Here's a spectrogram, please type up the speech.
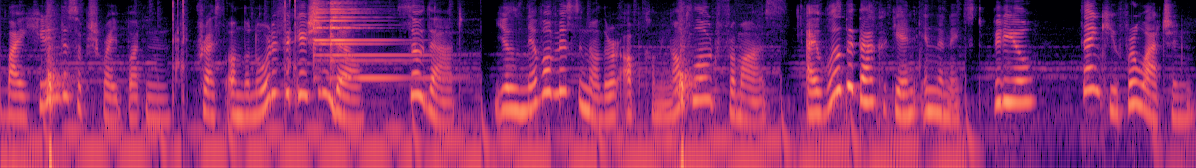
by hitting the subscribe button. Press on the notification bell so that you'll never miss another upcoming upload from us. I will be back again in the next video. Thank you for watching.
